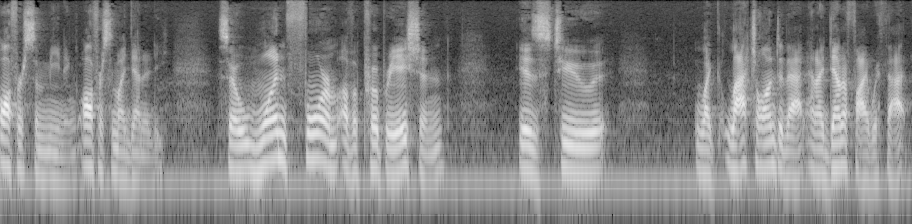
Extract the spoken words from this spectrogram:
offer some meaning, offer some identity. So one form of appropriation is to like latch onto that and identify with that.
